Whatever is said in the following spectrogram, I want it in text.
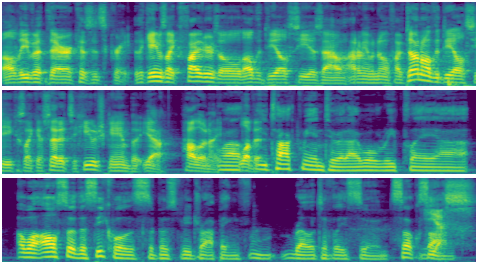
I'll leave it there because it's great. The game's like five years old. All the DLC is out. I don't even know if I've done all the DLC because, like I said, it's a huge game. But yeah, Hollow Knight, Well, love it. you talked me into it. I will replay. Uh, oh, well, also the sequel is supposed to be dropping relatively soon. Silk Song. Yes,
